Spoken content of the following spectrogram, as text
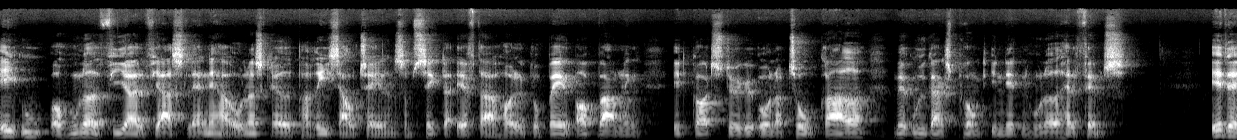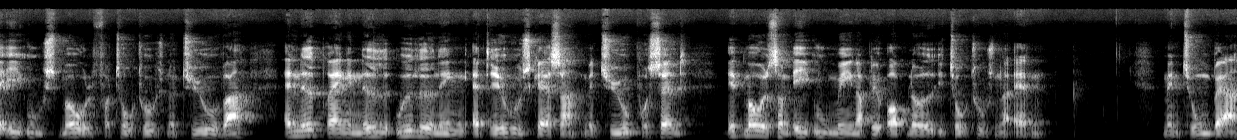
EU og 174 lande har underskrevet Paris-aftalen, som sigter efter at holde global opvarmning et godt stykke under 2 grader med udgangspunkt i 1990. Et af EU's mål for 2020 var at nedbringe udledningen af drivhusgasser med 20 procent, et mål som EU mener blev opnået i 2018. Men Thunberg,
